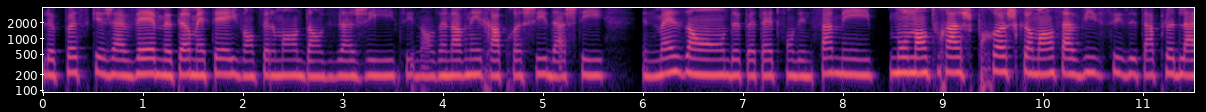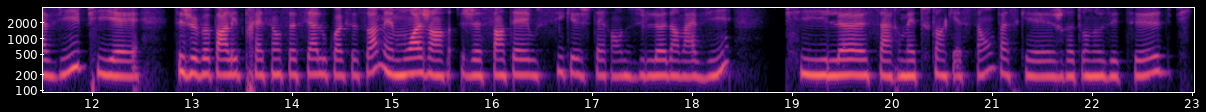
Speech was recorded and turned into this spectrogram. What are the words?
Le poste que j'avais me permettait éventuellement d'envisager, tu sais, dans un avenir rapproché, d'acheter une maison, de peut-être fonder une famille. Mon entourage proche commence à vivre ces étapes-là de la vie, puis euh, tu sais, je veux pas parler de pression sociale ou quoi que ce soit, mais moi, genre, je sentais aussi que j'étais rendue là dans ma vie. Puis là, ça remet tout en question parce que je retourne aux études, puis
